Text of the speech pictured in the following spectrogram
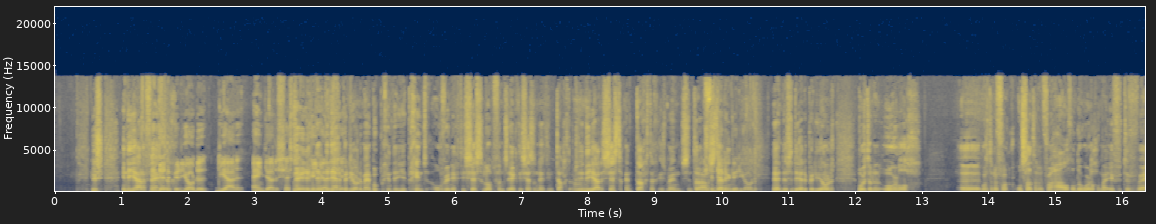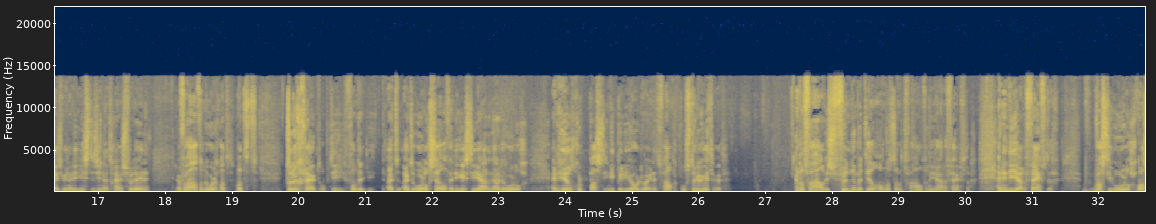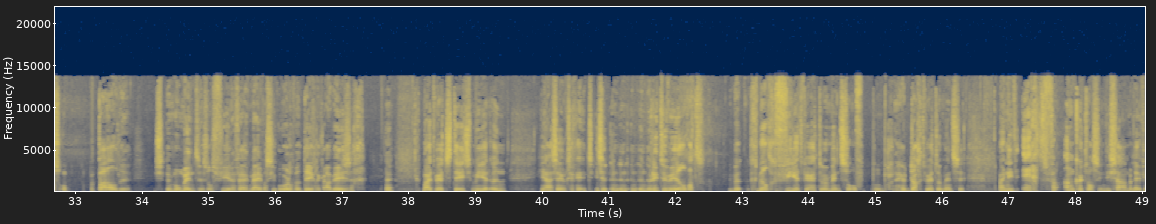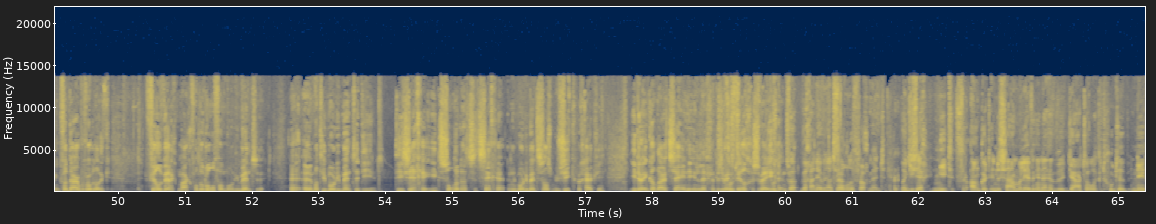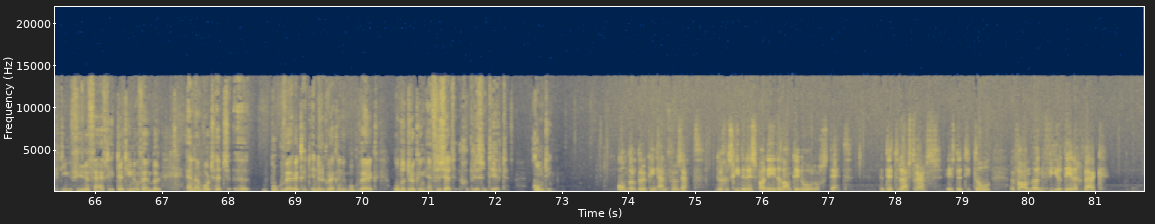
Dus in de jaren De 50... derde periode, de jaren, eind jaren 60, Nee, begin de, de derde 70. periode, mijn boek begint, begint ongeveer 1960, loopt van 1960 tot 1980. Dus in de jaren 60 en 80 is mijn centrale is de derde stelling... periode. Hè, dat is de derde periode. Wordt er een oorlog, eh, wordt er een, ontstaat er een verhaal van de oorlog... om maar even te verwijzen weer naar die eerste zin uit het Grijs Verleden. Een verhaal van de oorlog wat, wat teruggrijpt op die van de, uit, uit de oorlog zelf... en de eerste jaren na de oorlog. En heel goed past in die periode waarin het verhaal geconstrueerd werd. En dat verhaal is fundamenteel anders dan het verhaal van de jaren 50. En in de jaren 50 was die oorlog was op bepaalde s- momenten... zoals 4 en 5 mei was die oorlog wel degelijk aanwezig. Hè? Maar het werd steeds meer een, ja, zou ik zeggen, een, een, een ritueel... wat wel gevierd werd door mensen of herdacht werd door mensen... maar niet echt verankerd was in die samenleving. Vandaar bijvoorbeeld dat ik veel werk maak van de rol van monumenten. Eh, want die monumenten die, die zeggen iets zonder dat ze het zeggen. Een monument is als muziek, begrijp je? Iedereen kan daar het zijne in leggen. Dus er werd veel gezwegen. en zo. We gaan even naar het volgende fragment. Want je zegt niet verankerd in de samenleving. En dan hebben we het jaartal, als ik het goed heb, 1954, 13 november. En dan wordt het uh, boekwerk, het indrukwekkende boekwerk... Onderdrukking en Verzet gepresenteerd. Komt-ie. Onderdrukking en Verzet. De geschiedenis van Nederland in oorlogstijd. Dit, luisteraars, is de titel van een vierdelig werk...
